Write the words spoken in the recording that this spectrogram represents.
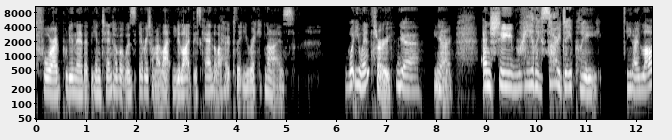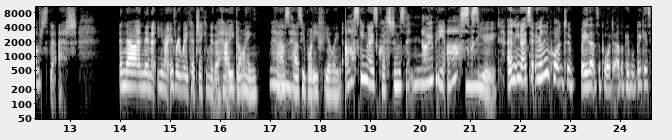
for I put in there that the intent of it was every time I light you light this candle I hope that you recognize what you went through Yeah. you Yeah. know and she really so deeply you know loved that. And now and then you know every week I check in with her how are you going? How's mm. how's your body feeling? Asking those questions that nobody asks mm. you. And you know, it's really important to be that support to other people because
